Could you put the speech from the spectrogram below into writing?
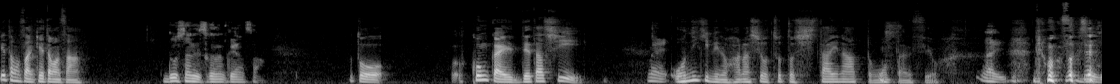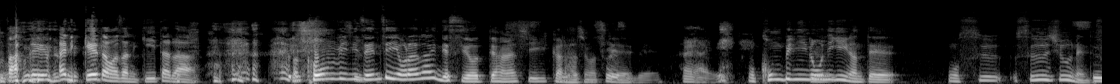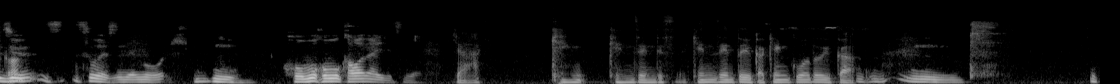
ケータマンさん、ケータマンさん。どうしたんですか、中山さん。ちょっと、今回出たし、はい。おにぎりの話をちょっとしたいなと思ったんですよ。はい。でも、そして番組前にケータマンさんに聞いたら、コンビニ全然寄らないんですよって話から始まって、そうですね。はいはい。もうコンビニのおにぎりなんて、もう数、数十年ですか？そうですね、もう、うん。ほぼほぼ買わないですね。や、健、健全ですね。健全というか健康というか。うん。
